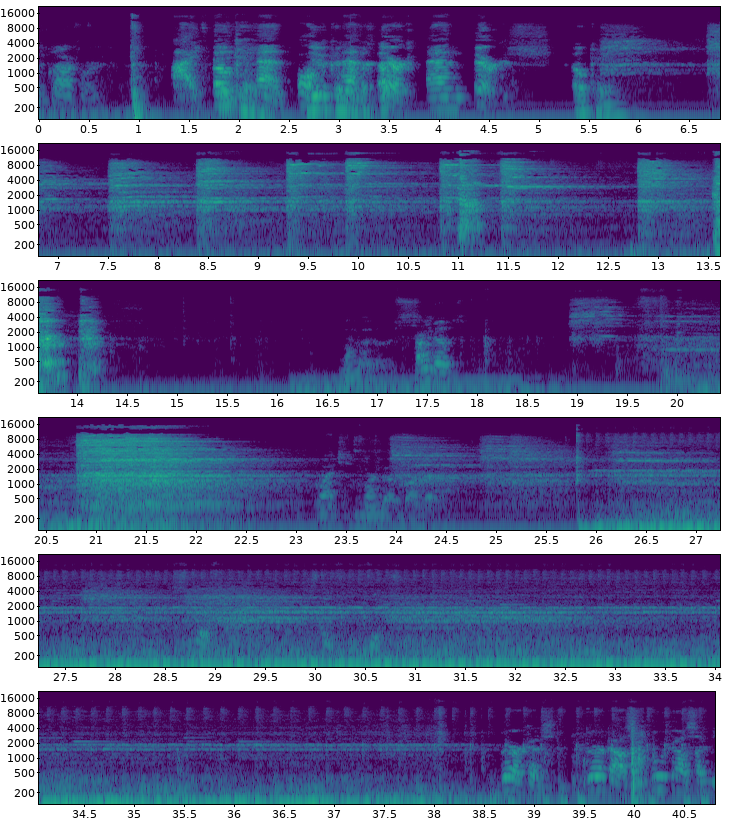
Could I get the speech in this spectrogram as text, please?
er klaar voor. i oké. Okay. En, nu kunnen en, we... Urk, en Urk. Oké. house. I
